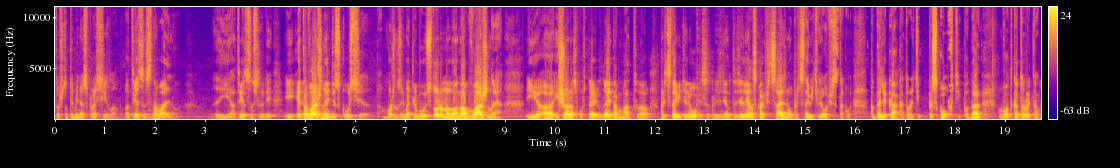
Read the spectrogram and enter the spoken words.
то, что ты меня спросила, ответственность Навального и ответственность людей. И это важная дискуссия, можно занимать любую сторону, но она важная. И э, еще раз повторю, да, и там от э, представителя офиса президента Зеленского, официального представителя офиса такой, подалека, который типа Песков, типа, да, вот, который там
